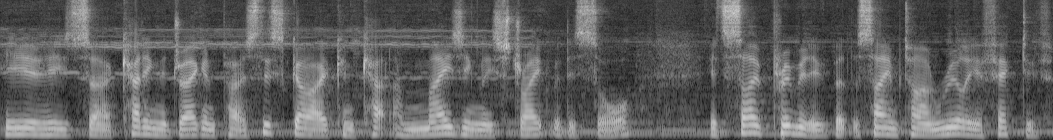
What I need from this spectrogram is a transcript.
Here he's uh, cutting the dragon post. This guy can cut amazingly straight with this saw. It's so primitive but at the same time really effective.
